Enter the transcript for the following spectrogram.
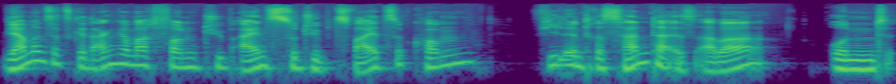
Wir haben uns jetzt Gedanken gemacht, von Typ 1 zu Typ 2 zu kommen. Viel interessanter ist aber, und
